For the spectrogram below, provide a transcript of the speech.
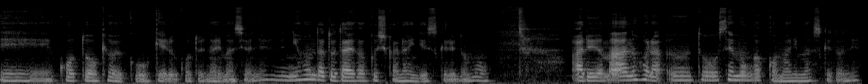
えー高等教育を受けることになりますよね。日本だと大学しかないんですけれどもあるいは、まあ、あのほらうんと専門学校もありますけどね。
